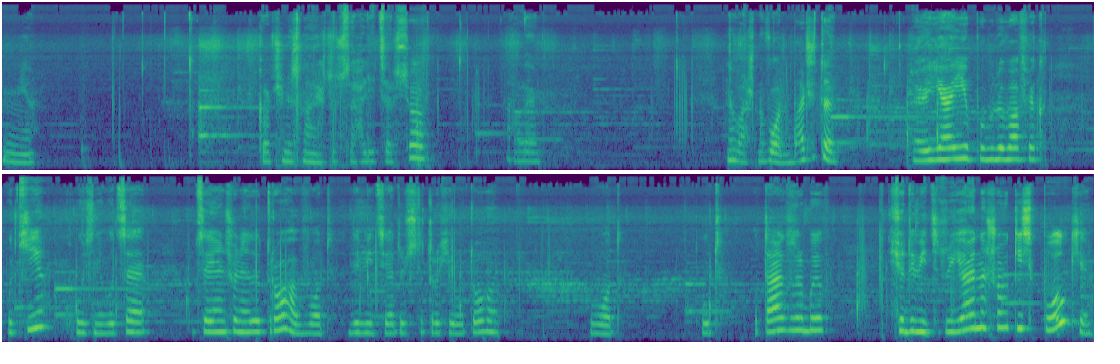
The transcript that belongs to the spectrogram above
Ні. Коротше, не знаю, як тут взагалі це все. Але не важно. Вон, бачите? Е, Я її побудував як оті кузні. Оце, оце я нічого не дотрогав. От, дивіться, я тут ще трохи отого. От. Тут отак зробив. Ще дивіться, тут я знайшов якісь полки.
